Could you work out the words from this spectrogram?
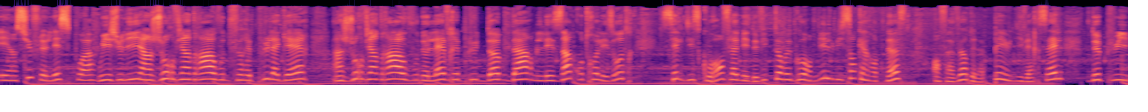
et insufflent l'espoir. Oui, Julie, un jour viendra où vous ne ferez plus la guerre, un jour viendra où vous ne lèverez plus d'hommes d'armes les uns contre les autres. C'est le discours enflammé de Victor Hugo en 1849 en faveur de la paix universelle. Depuis,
